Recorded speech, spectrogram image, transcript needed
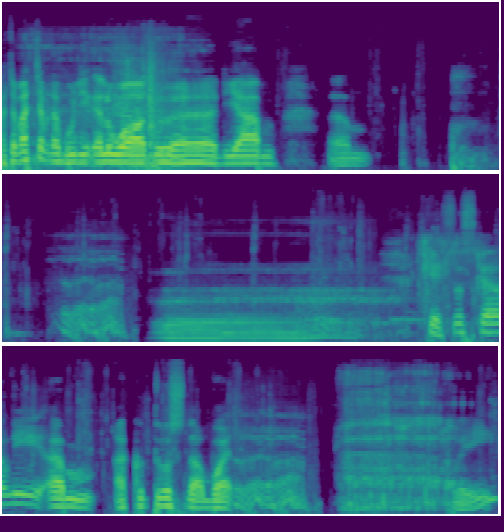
Macam-macam dah bunyi kat luar tu. Uh, diam. Um, Okay, so sekarang ni um, aku terus nak buat play.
